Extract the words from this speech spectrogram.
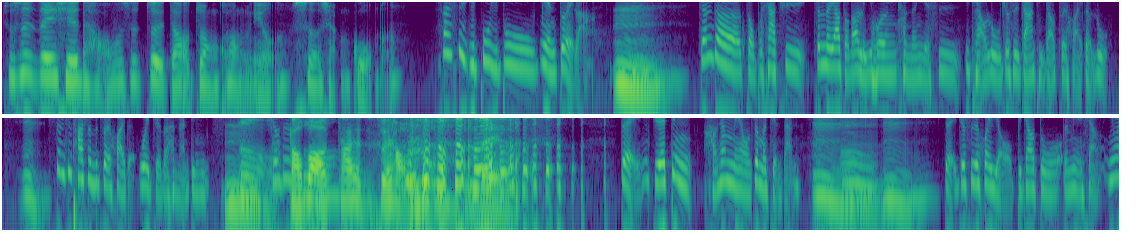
就是这些好，或是最糟的状况，你有设想过吗？算是一步一步面对啦。嗯，真的走不下去，真的要走到离婚，可能也是一条路，就是刚刚提到最坏的路。嗯，甚至他是不是最坏的，我也觉得很难定义。嗯，就是搞不好他才是最好的路之类的。对，决定好像没有这么简单。嗯嗯嗯，对，就是会有比较多的面向，因为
